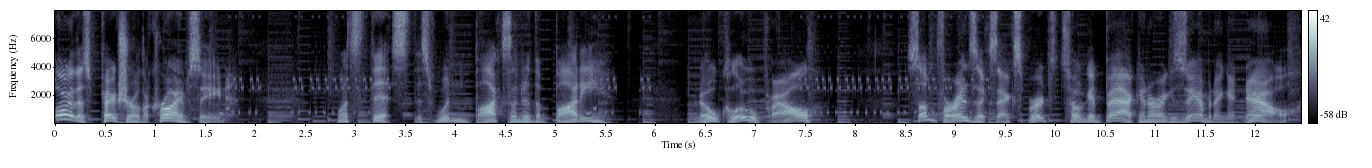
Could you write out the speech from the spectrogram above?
Look at this picture of the crime scene. What's this? This wooden box under the body? No clue, pal. Some forensics experts took it back and are examining it now.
